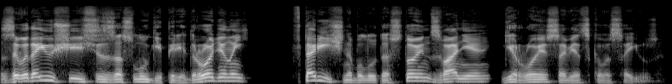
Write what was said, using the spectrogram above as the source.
за выдающиеся заслуги перед Родиной вторично был удостоен звания Героя Советского Союза.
